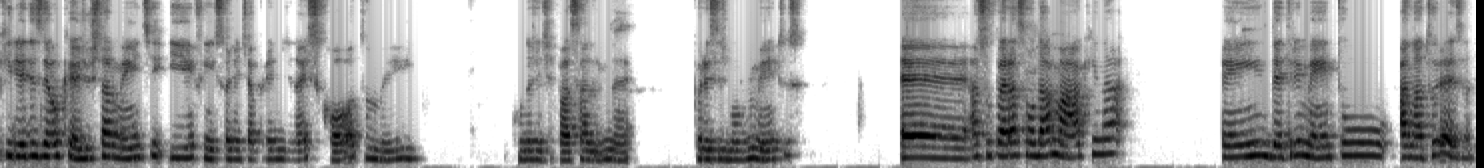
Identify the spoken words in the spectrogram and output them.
queria dizer o quê? Justamente, e enfim, isso a gente aprende na escola também, quando a gente passa ali, né, por esses movimentos, é a superação da máquina em detrimento à natureza.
